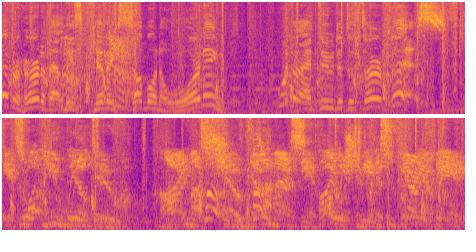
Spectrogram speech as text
Ever heard of at least giving someone a warning? What did I do to deserve this? It's what you will do. I must show no mercy if I wish to be the superior being.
